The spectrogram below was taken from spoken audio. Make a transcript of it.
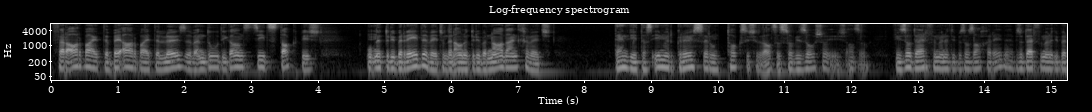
verarbeiten, bearbeiten, lösen. Wenn du die ganze Zeit stuck bist und nicht darüber reden willst und dann auch nicht darüber nachdenken willst, dann wird das immer größer und toxischer, als es sowieso schon ist. Also, wieso dürfen wir nicht über so Sachen reden? Wieso dürfen wir nicht über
